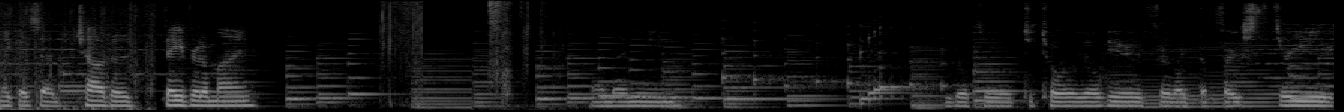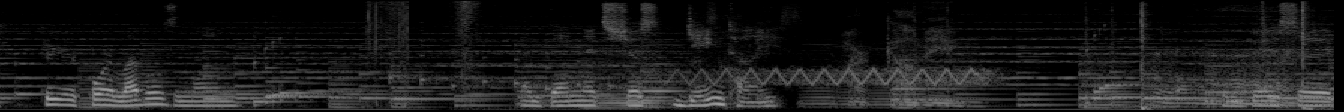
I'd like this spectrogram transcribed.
like I said, childhood favorite of mine. And I mean, you go through a tutorial here for like the first three, three or four levels, and then, and then it's just game time. are coming. Basic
